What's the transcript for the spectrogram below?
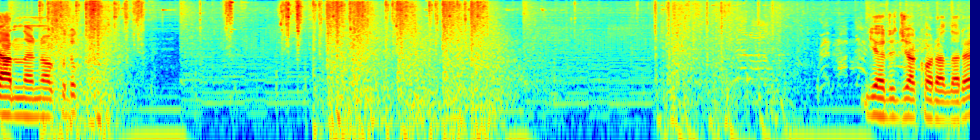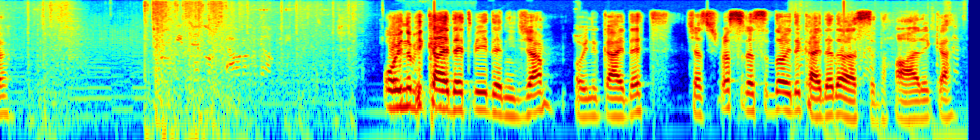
Canlarını okuduk. Yarayacak oraları. Oyunu bir kaydetmeyi deneyeceğim. Oyunu kaydet. Çatışma sırasında oyunu kaydedemezsin. Harika.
